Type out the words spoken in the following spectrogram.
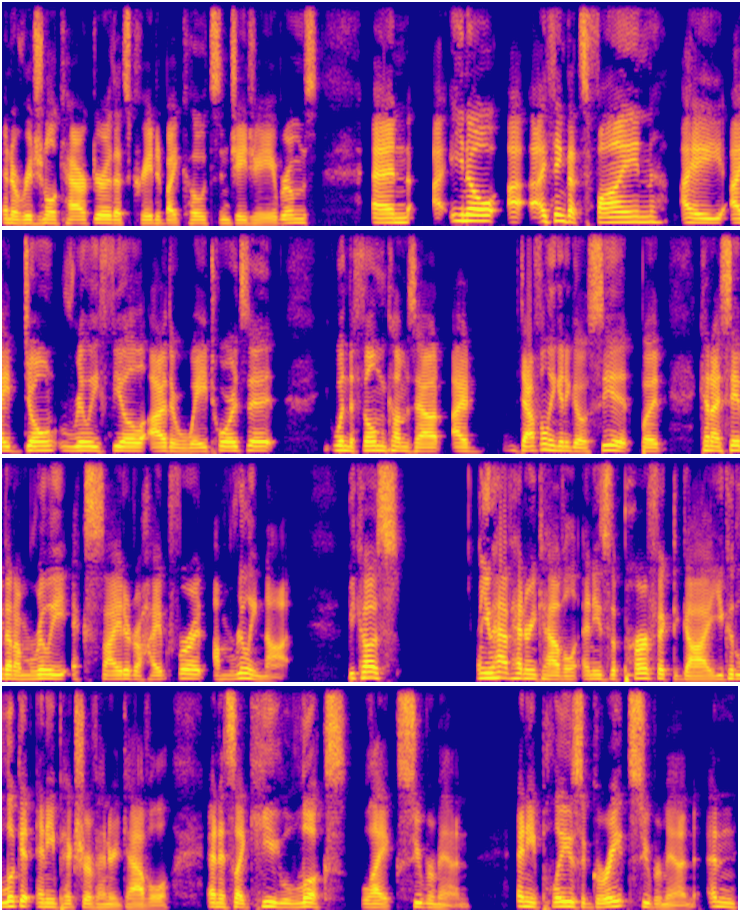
and original character that's created by Coates and J.J. Abrams. And I, you know, I, I think that's fine. I I don't really feel either way towards it. When the film comes out, I'm definitely going to go see it. But can I say that I'm really excited or hyped for it? I'm really not because you have Henry Cavill and he's the perfect guy. You could look at any picture of Henry Cavill and it's like he looks like Superman and he plays a great Superman and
